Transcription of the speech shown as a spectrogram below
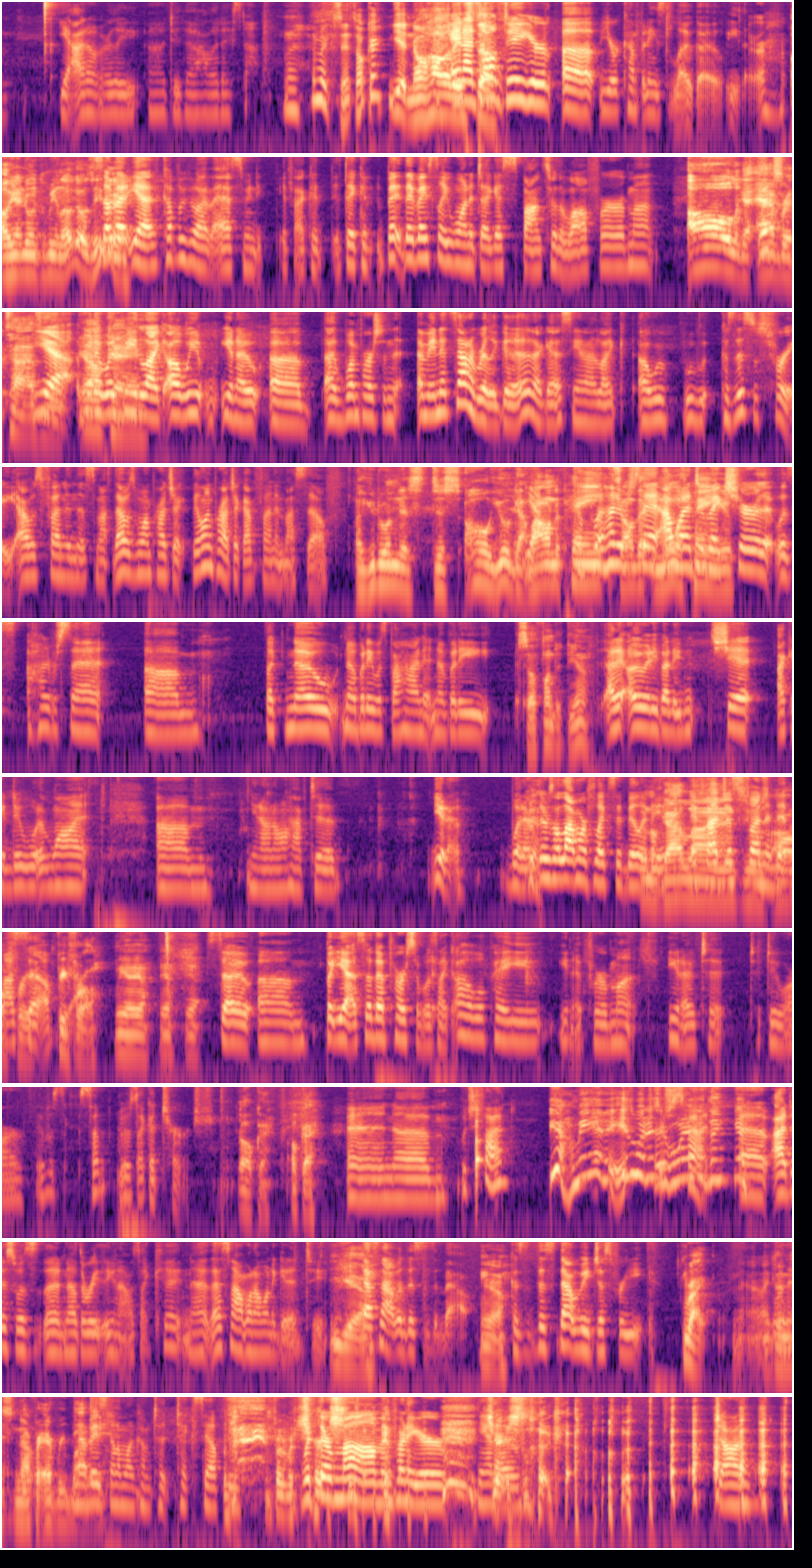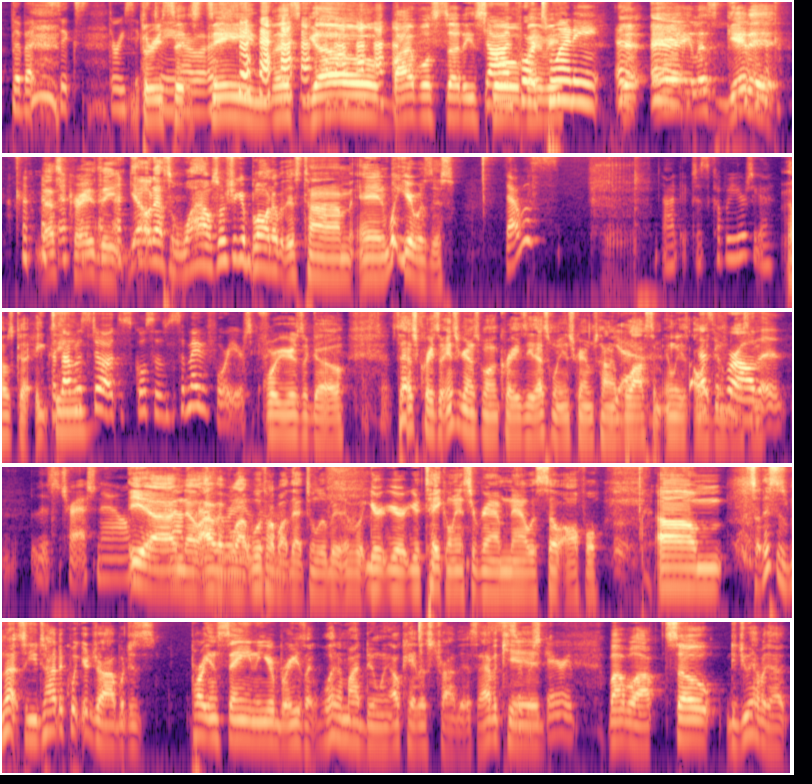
yeah, I don't really uh, do the holiday stuff. Eh, that makes sense. Okay. Yeah, no holiday stuff. and I don't do your uh your company's logo either. oh, you're not doing company logos either. Somebody, yeah, a couple people have asked me to, if I could, if they could, but they basically wanted to, I guess, sponsor the wall for a month. Oh, like an advertisement. Yeah, but it would be like, oh, we, you know, uh, uh, one person. I mean, it sounded really good. I guess you know, like, oh, we, because this was free. I was funding this. My, that was one project. The only project I funded myself. Oh, you doing this? Just oh, you got my own the paint. hundred percent. I wanted to make you. sure that was hundred percent. Um, like no, nobody was behind it. Nobody. Self-funded. Yeah. I didn't owe anybody shit. I could do what I want. Um, you know, I don't have to. You know, whatever. Yeah. There's a lot more flexibility no if, if I just funded it all free- myself. Free Yeah. for all. Yeah, yeah, yeah, yeah. So, um, but yeah, so that person was like, "Oh, we'll pay you, you know, for a month, you know, to to do our." It was some. It was like a church, Okay. Okay. and um, which is fine. Yeah, I mean, yeah, it is what it is. Everyone fine. Yeah. Uh, I just was another reason. You know, I was like, hey, "No, that's not what I want to get into. Yeah. that's not what this is about. Yeah. because this that would be just for you. Right. Know, like, Then it's it- not for everybody. Nobody's gonna want to come to take a selfie In front of a with their mom in front of your, you know, church logo. John the about six three sixteen. Three sixteen. Let's go. Bible study school. John four twenty. Yeah, uh, uh. hey, let's get it. That's crazy. Yo, that's wild. So she get blown up at this time. And what year was this? That was not just a couple years ago. That was good. Because I was still at the school system, so maybe four years ago. four years ago. So that's crazy. So Instagram's going crazy. That's when Instagram's kind of Yeah. blossomed. And it's always That's before all the this trash now. Yeah, I know. I have a lot. We'll talk about that too a little bit. Your your your take on Instagram now is so awful. Um, so this is nuts. So you tried to quit your job, which is probably insane in your brain. He's like, what am I doing? Okay, let's try this. I have a Super kid. scary. Blah blah. So did you have like a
